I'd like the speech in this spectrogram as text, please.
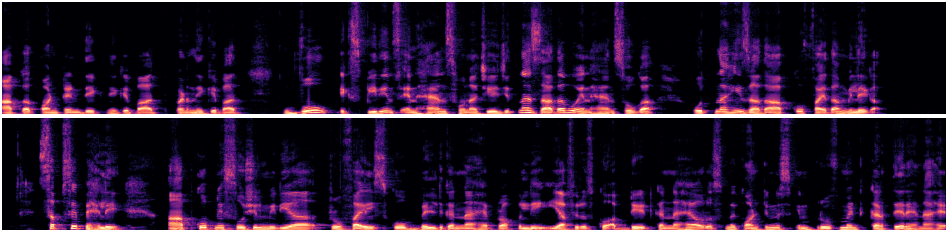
आपका कंटेंट देखने के बाद, पढ़ने के बाद, वो एक्सपीरियंस एनहेंस होना चाहिए। जितना ज़्यादा वो एनहेंस होगा, उतना ही ज़्यादा आपको फ़ायदा मिलेगा। सबसे पहले आपको अपने सोशल मीडिया प्रोफाइल्स को बिल्ड करना है प्रॉपरली या फिर उसको अपडेट करना है और उसमें कॉन्टिन्यूस इंप्रूवमेंट करते रहना है।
